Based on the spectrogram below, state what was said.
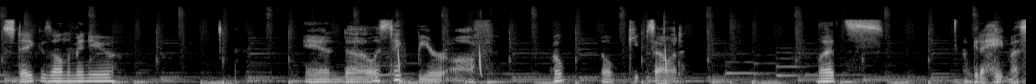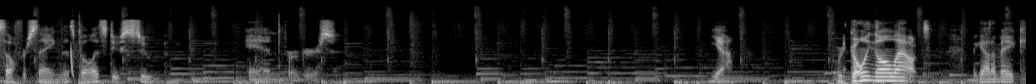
Steak is on the menu. And uh, let's take beer off. Oh, nope, keep salad. Let's... I'm gonna hate myself for saying this, but let's do soup and burgers. Yeah. We're going all out. We gotta make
